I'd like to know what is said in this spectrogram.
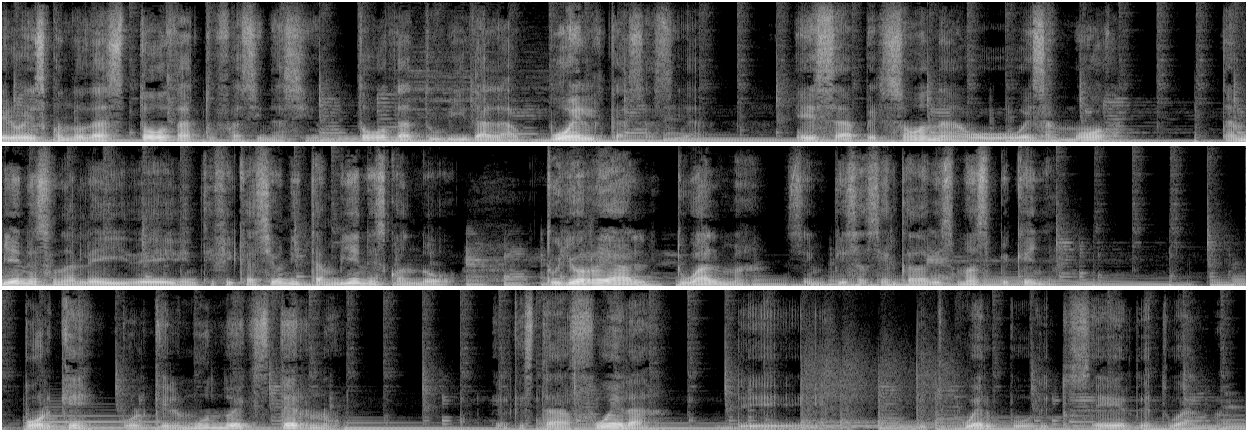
pero es cuando das toda tu fascinación, toda tu vida la vuelcas hacia esa persona o esa moda. También es una ley de identificación y también es cuando tu yo real, tu alma, se empieza a hacer cada vez más pequeña. ¿Por qué? Porque el mundo externo, el que está afuera de, de tu cuerpo, de tu ser, de tu alma,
